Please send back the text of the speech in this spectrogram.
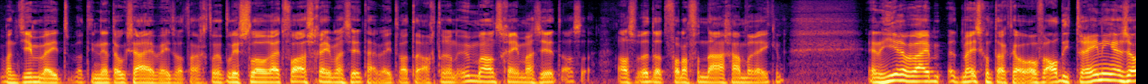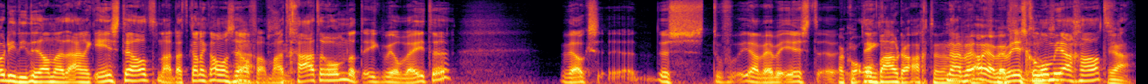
Want Jim weet, wat hij net ook zei... hij weet wat er achter het Live Slow Ride Fast schema zit. Hij weet wat er achter een Unbound schema zit... als, als we dat vanaf vandaag gaan berekenen. En hier hebben wij het meest contact over. Over al die trainingen en zo die hij dan uiteindelijk instelt. Nou, dat kan ik allemaal zelf Ja, wel. Maar het gaat erom dat ik wil weten... Welk, eh, dus ja, we hebben eerst... eh, Welke opbouw daarachter? nou, we, oh ja, we hebben eerst Colombia gehad. Ja,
